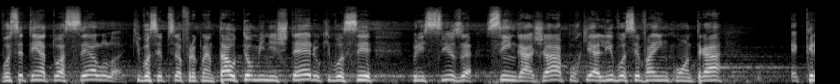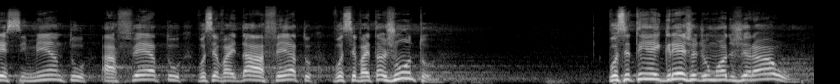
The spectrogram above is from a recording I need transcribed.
Você tem a tua célula que você precisa frequentar, o teu ministério que você precisa se engajar, porque ali você vai encontrar é, crescimento, afeto, você vai dar afeto, você vai estar junto. Você tem a igreja de um modo geral.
